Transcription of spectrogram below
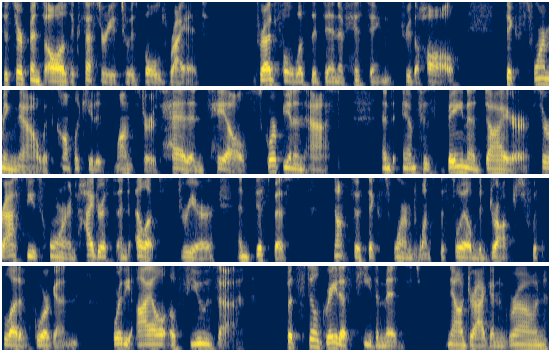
to serpents all as accessories to his bold riot. Dreadful was the din of hissing through the hall, thick swarming now with complicated monsters, head and tail, scorpion and asp, and Amphisbaena dire, Cerastes horned, Hydrus and Ellops drear, and Dispus, not so thick swarmed once the soil bedropped with blood of Gorgon, or the isle Ophiusa, but still greatest he the midst, now dragon grown,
